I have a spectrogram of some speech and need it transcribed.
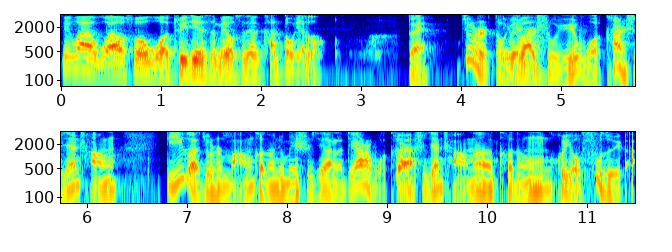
另外，我要说，我最近是没有时间看抖音了。对，就是抖音是属于我看时间长，第一个就是忙，可能就没时间了；第二，我看时间长呢，可能会有负罪感，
